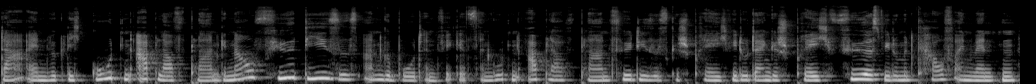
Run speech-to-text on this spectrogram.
da einen wirklich guten Ablaufplan genau für dieses Angebot entwickelst, einen guten Ablaufplan für dieses Gespräch, wie du dein Gespräch führst, wie du mit Kaufeinwänden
